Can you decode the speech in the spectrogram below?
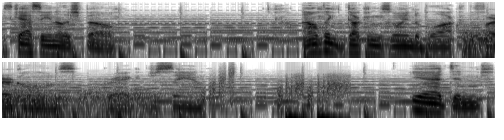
He's casting another spell. I don't think ducking's going to block the fire columns, Greg. Just saying. Yeah, it didn't.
